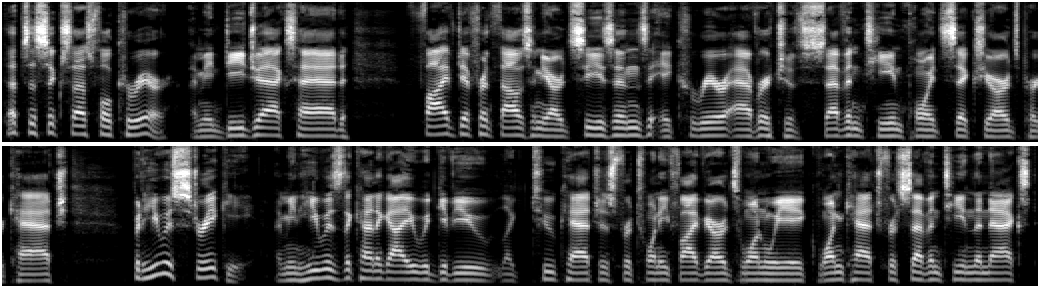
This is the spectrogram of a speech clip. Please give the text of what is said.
that's a successful career. I mean, Djax had five different thousand yard seasons, a career average of 17.6 yards per catch, but he was streaky. I mean, he was the kind of guy who would give you like two catches for 25 yards one week, one catch for 17 the next,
